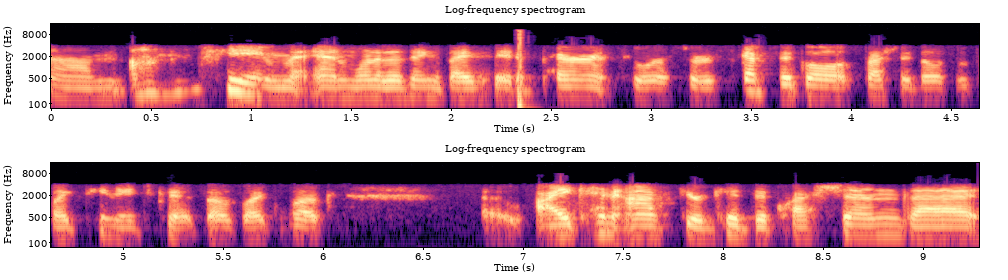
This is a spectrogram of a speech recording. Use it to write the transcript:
um on the team. And one of the things i say to parents who are sort of skeptical especially those with like teenage kids i was like look I can ask your kids a question that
